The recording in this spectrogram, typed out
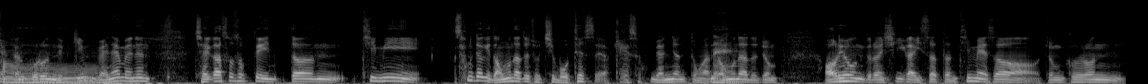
약간 어. 그런 느낌. 왜냐면은 제가 소속돼 있던 팀이 성적이 너무나도 좋지 못했어요. 계속 몇 년 동안 네. 너무나도 좀 어려운 그런 시기가 있었던 팀에서 좀 그런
